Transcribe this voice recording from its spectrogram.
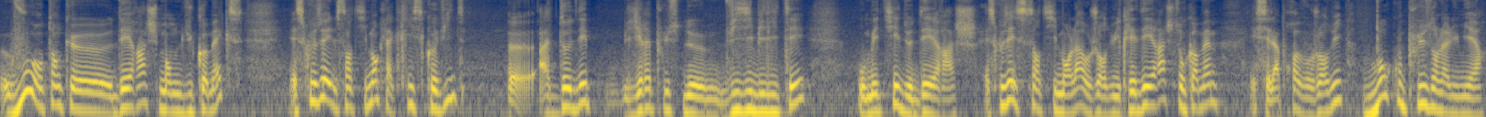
vous, en tant que DRH, membre du COMEX, est-ce que vous avez le sentiment que la crise Covid euh, a donné, je dirais, plus de visibilité au métier de DRH. Est-ce que vous avez ce sentiment-là aujourd'hui, que les DRH sont quand même, et c'est la preuve aujourd'hui, beaucoup plus dans la lumière?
